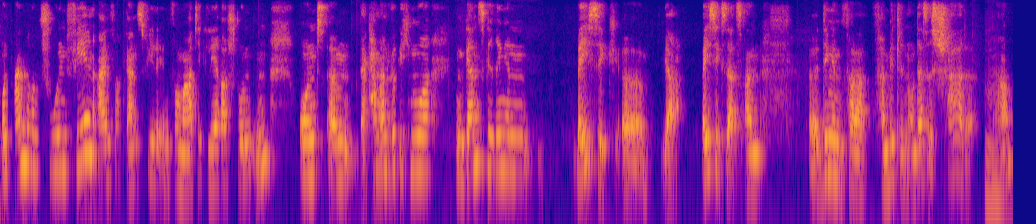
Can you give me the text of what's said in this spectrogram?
Und anderen Schulen fehlen einfach ganz viele Informatik-Lehrerstunden. Und ähm, da kann man wirklich nur einen ganz geringen Basic, äh, ja, Basic-Satz an äh, Dingen ver vermitteln. Und das ist schade. Mhm. Ja.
